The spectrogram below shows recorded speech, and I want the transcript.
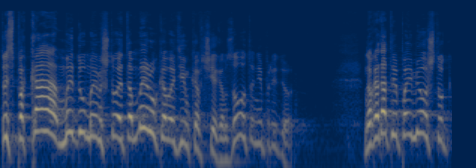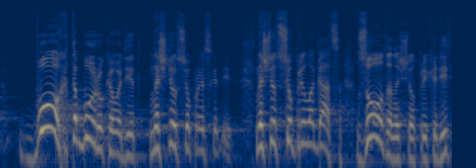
То есть пока мы думаем, что это мы руководим ковчегом, золото не придет. Но когда ты поймешь, что Бог тобой руководит, начнет все происходить, начнет все прилагаться. Золото начнет приходить,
